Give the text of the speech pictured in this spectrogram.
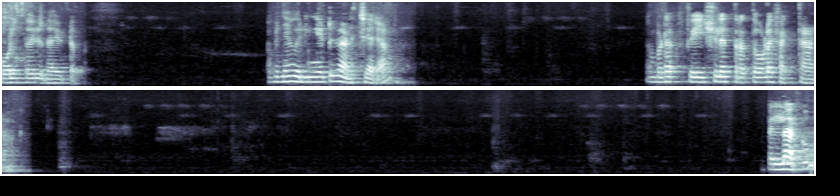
പോലത്തെ ഒരു ഇതായിട്ട് അപ്പം ഞാൻ ഒരുങ്ങിയിട്ട് കാണിച്ചു തരാം. നമ്മുടെ ഫേഷ്യൽ എത്രത്തോളം എഫക്റ്റ് എഫക്റ്റാണ് അപ്പം എല്ലാവർക്കും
